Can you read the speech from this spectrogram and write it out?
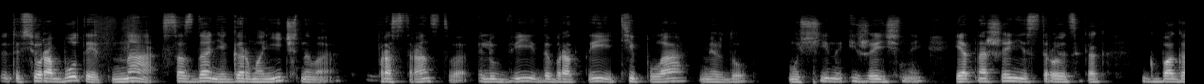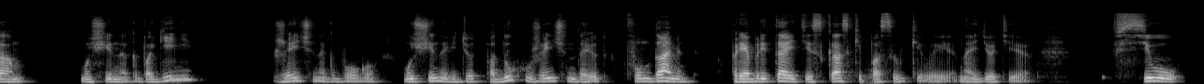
Это все работает на создание гармоничного пространства любви, доброты, тепла между мужчиной и женщиной. И отношения строятся как к богам. Мужчина к богине, женщина к Богу. Мужчина ведет по духу, женщина дает фундамент. Приобретайте сказки по ссылке, вы найдете всю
